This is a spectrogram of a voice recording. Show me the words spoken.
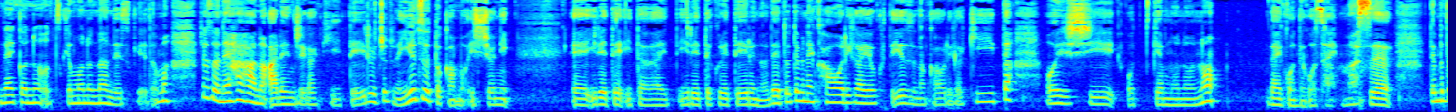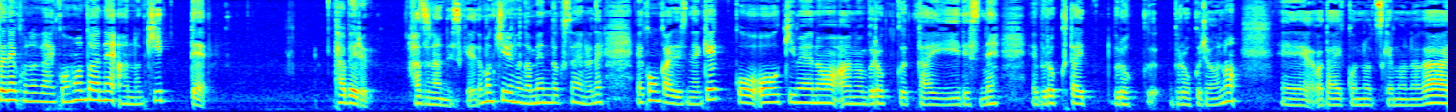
大根のお漬物なんですけれどもちょっとね母のアレンジが効いているちょっとね柚子とかも一緒に、え入れていただいて入れてくれているのでとてもね香りが良くて柚子の香りが効いた美味しいお漬物の大根でございます。でまたねこの大根本当はねあの切って食べるはずなんですけれども切るのがめんどくさいのでえ今回ですね結構大きめのあのブロック体ですね。えブロック体ブロックブロック状の、えーお大根の漬物が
